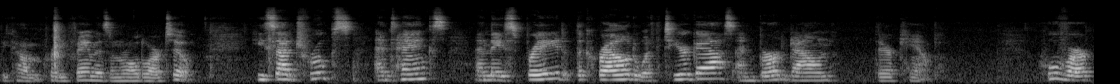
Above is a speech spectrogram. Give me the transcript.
become pretty famous in World War II. He sent troops and tanks and they sprayed the crowd with tear gas and burnt down their camp. Hoover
